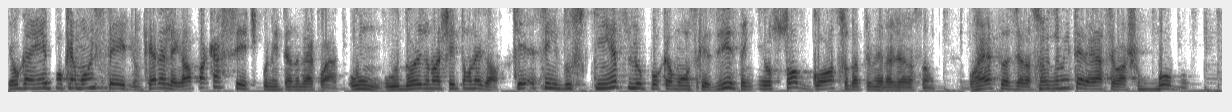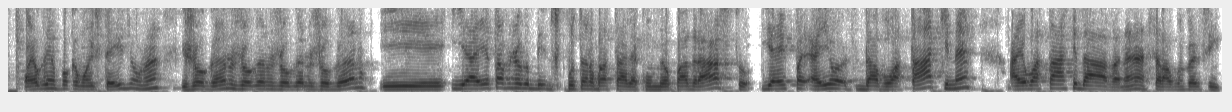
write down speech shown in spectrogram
Eu ganhei Pokémon Stadium, que era legal pra cacete pro Nintendo 64. Um, o dois eu não achei tão legal. Porque, assim, dos 500 mil Pokémons que existem, eu só gosto da primeira geração. O resto das gerações não me interessa, eu acho bobo. Aí eu ganhei Pokémon Stadium, né? E jogando, jogando, jogando, jogando. E, e aí eu tava jogando, disputando batalha com o meu padrasto. E aí, aí eu dava o ataque, né? Aí o ataque dava, né? Sei lá, alguma coisa assim.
